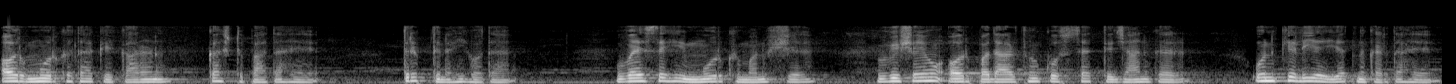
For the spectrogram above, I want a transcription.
और मूर्खता के कारण कष्ट पाता है, तृप्त नहीं होता। वैसे ही मूर्ख मनुष्य विषयों और पदार्थों को सत्य जानकर उनके लिए यत्न करता है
